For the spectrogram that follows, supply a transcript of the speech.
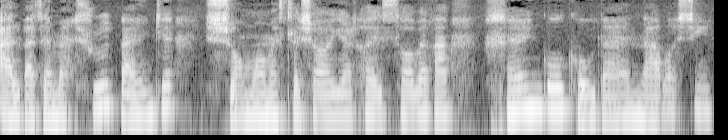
البته مشروط بر اینکه شما مثل شاگردهای سابقم خنگ و کودن نباشین.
